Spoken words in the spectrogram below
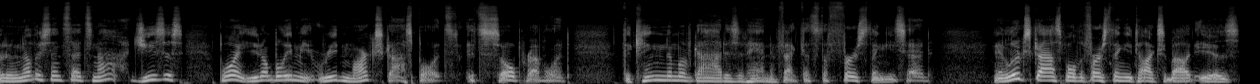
But in another sense, that's not. Jesus, boy, you don't believe me? Read Mark's gospel. It's, it's so prevalent. The kingdom of God is at hand. In fact, that's the first thing he said. In Luke's gospel, the first thing he talks about is,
